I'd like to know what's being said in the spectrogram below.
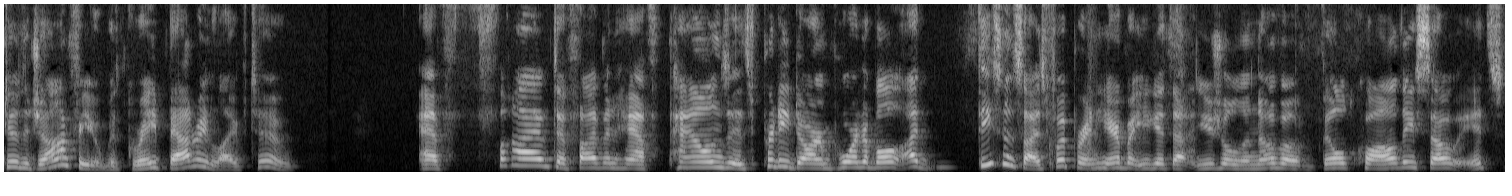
do the job for you with great battery life too. At five to five and a half pounds, it's pretty darn portable. A decent sized footprint here, but you get that usual Lenovo build quality, so it's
